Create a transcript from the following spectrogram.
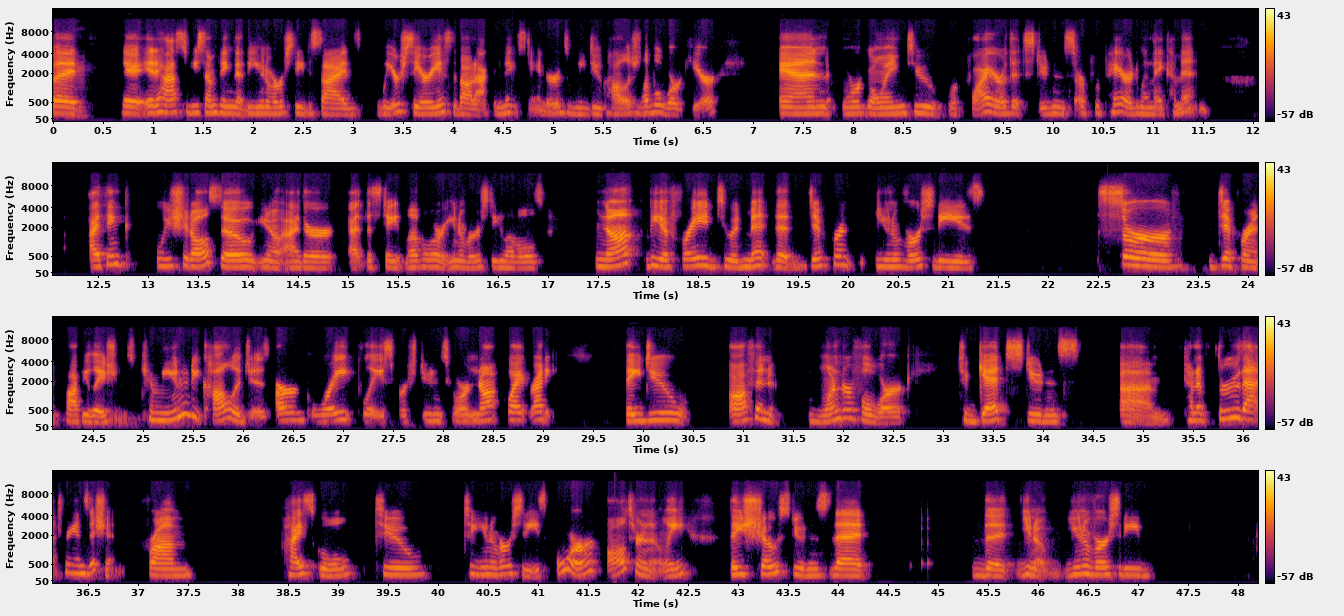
but mm-hmm. it has to be something that the university decides we're serious about academic standards. We do college level work here, and we're going to require that students are prepared when they come in. I think we should also, you know, either at the state level or university levels, not be afraid to admit that different universities serve different populations. Community colleges are a great place for students who are not quite ready. They do often wonderful work to get students um, kind of through that transition from high school to to universities or alternately they show students that the you know university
